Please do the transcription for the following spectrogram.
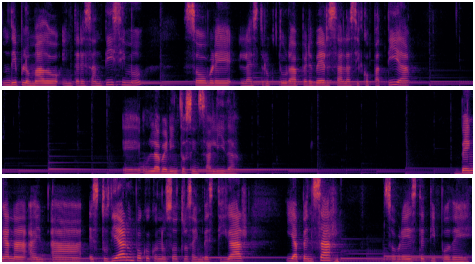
diplomado interesantísimo sobre la estructura perversa, la psicopatía, eh, un laberinto sin salida. vengan a, estudiar un poco con nosotros, a investigar y a pensar sobre este tipo de,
